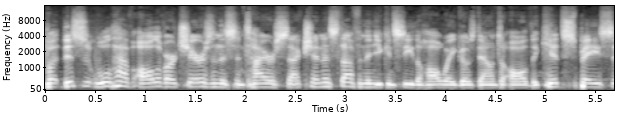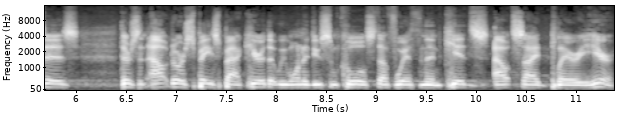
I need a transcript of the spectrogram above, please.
But this we'll have all of our chairs in this entire section and stuff. And then you can see the hallway goes down to all the kids' spaces, there's an outdoor space back here that we want to do some cool stuff with, and then kids' outside play area here.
